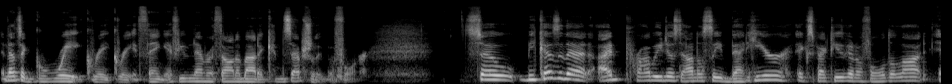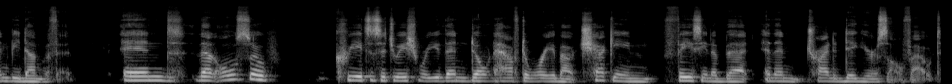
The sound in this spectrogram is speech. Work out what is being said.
And that's a great, great, great thing if you've never thought about it conceptually before. So, because of that, I'd probably just honestly bet here, expect he's going to fold a lot, and be done with it. And that also creates a situation where you then don't have to worry about checking, facing a bet, and then trying to dig yourself out.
